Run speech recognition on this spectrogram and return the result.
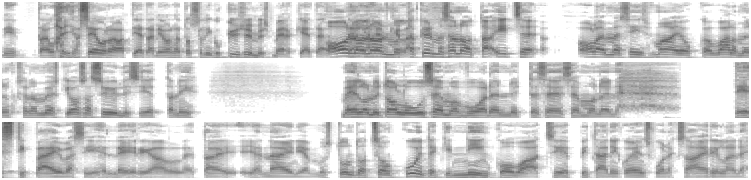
niin, tai lajia seuraavat tietää, niin onhan tuossa niin kysymysmerkkejä t- On, on, on, mutta kyllä mä sanon, että itse olemme siis maajoukkojen valmennuksena myöskin osa syyllisiä, että niin Meillä on nyt ollut useamman vuoden nyt se semmoinen testipäivä siihen leirialle tai, ja näin. Ja musta tuntuu, että se on kuitenkin niin kova, että siihen pitää niin kuin ensi vuodeksi saada erilainen,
